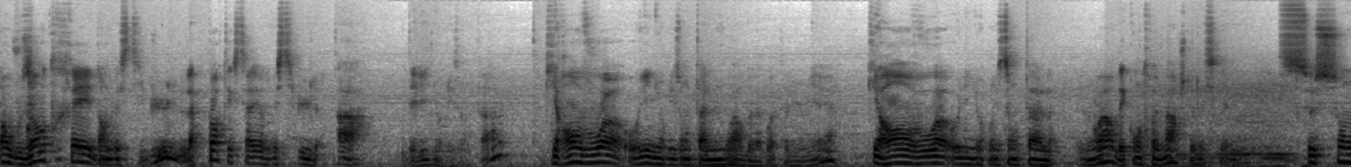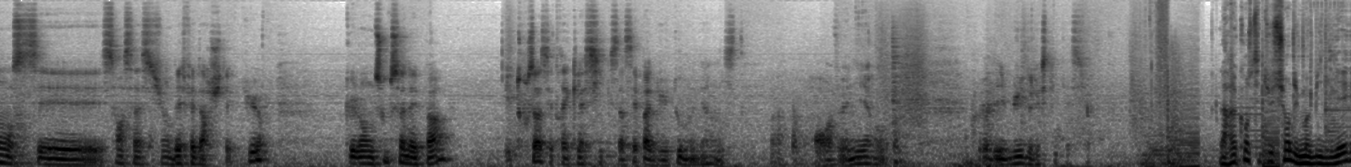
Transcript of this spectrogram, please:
Quand vous entrez dans le vestibule, la porte extérieure du vestibule a des lignes horizontales qui renvoient aux lignes horizontales noires de la boîte à lumière, qui renvoient aux lignes horizontales noires des contre-marches de l'escalier. Ce sont ces sensations d'effet d'architecture que l'on ne soupçonnait pas, et tout ça c'est très classique, ça c'est pas du tout moderniste. Pour en revenir au début de l'explication. La reconstitution du mobilier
